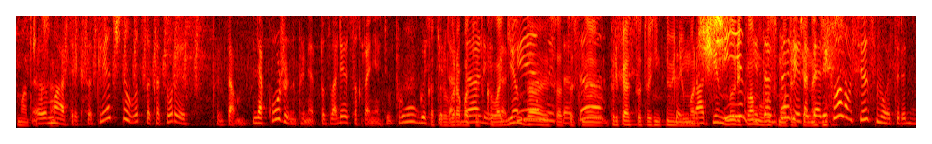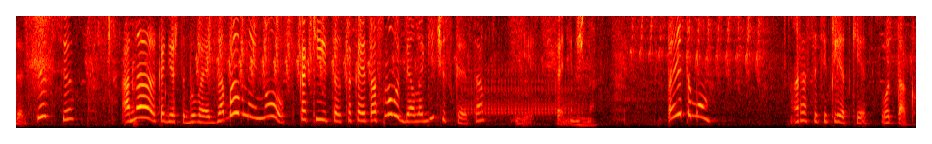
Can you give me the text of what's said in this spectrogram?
матрикса, э, матрикса клеточного, вот, которые там, для кожи, например, позволяют сохранять упругость. Которые вырабатывают далее, коллаген, да, и, соответственно, да, препятствуют возникновению морщин, морщин, но рекламу вы смотрите, далее, надеюсь. Рекламу все смотрят, да, все, все. Она, конечно, бывает забавной, но какие-то, какая-то основа биологическая там есть, конечно. Mm. Поэтому, раз эти клетки вот так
